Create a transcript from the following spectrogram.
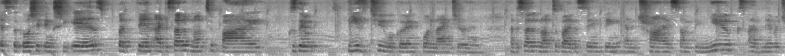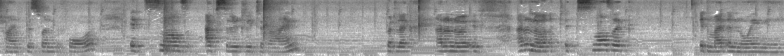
It's the girl she thinks she is but then i decided not to buy because these two were going for 90 rand i decided not to buy the same thing and try something new because i've never tried this one before. It smells absolutely divine. But like i don't know if i don't know it, it smells like it might annoy me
